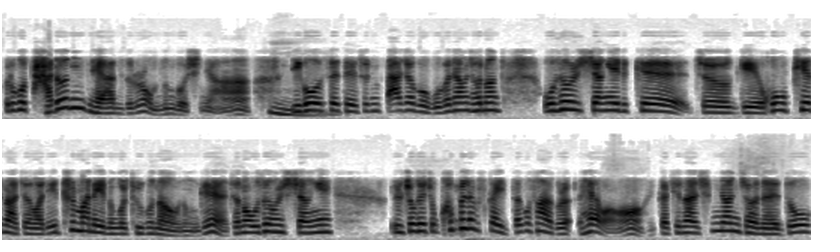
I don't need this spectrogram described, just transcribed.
그리고 다른 대안들은 없는 것이냐 음. 이것에 대해서 좀 따져보고 왜냐하면 저는 오세훈 시장이 이렇게 저기 호우 피해 나자마자 이틀 만에 이런 걸 들고 나오는 게 저는 오세훈 시장이 일종의 좀 컴플렉스가 있다고 생각을 해요. 그러니까 지난 10년 전에도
